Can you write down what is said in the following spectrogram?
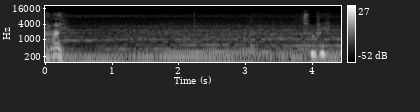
Aray! Sorry.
